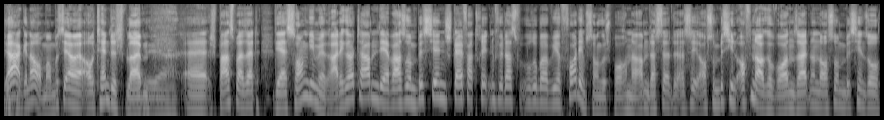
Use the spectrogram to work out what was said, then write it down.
Ja, genau. Man muss ja authentisch bleiben. Ja. Äh, Spaß beiseite. Der Song, den wir gerade gehört haben, der war so ein bisschen stellvertretend für das, worüber wir vor dem Song gesprochen haben, dass, er, dass ihr auch so ein bisschen offener geworden seid und auch so ein bisschen so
